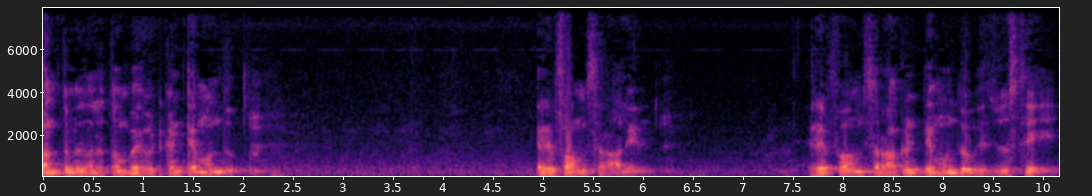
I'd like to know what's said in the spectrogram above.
పంతొమ్మిది వందల తొంభై ఒకటి కంటే ముందు రిఫార్మ్స్ రాలేదు. రిఫార్మ్స్ రాకంటే ముందు మీరు చూస్తే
